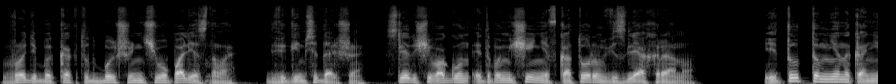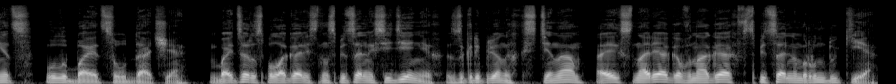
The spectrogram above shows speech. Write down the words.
Вроде бы как тут больше ничего полезного. Двигаемся дальше. Следующий вагон — это помещение, в котором везли охрану. И тут-то мне, наконец, улыбается удача. Бойцы располагались на специальных сиденьях, закрепленных к стенам, а их снаряга в ногах в специальном рундуке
